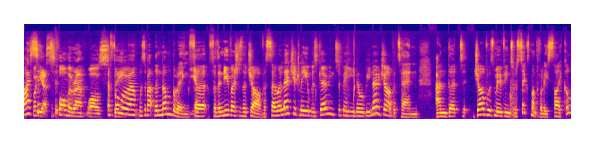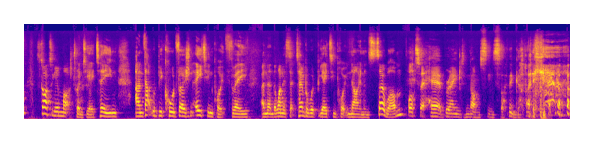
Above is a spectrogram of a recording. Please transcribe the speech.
I but yes, the former rant was A the- former rant was about the numbering for, Yeah. for the new versions of Java. So allegedly, it was going to be there would be no Java 10, and that Java was moving to a six-month release cycle starting in March 2018, and that would be called version 18.3, and then the one in September would be 18.9, and so on. What a harebrained nonsense. I think I.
